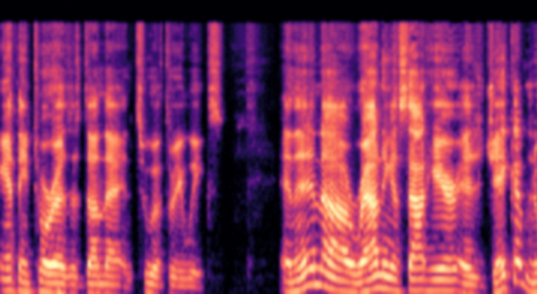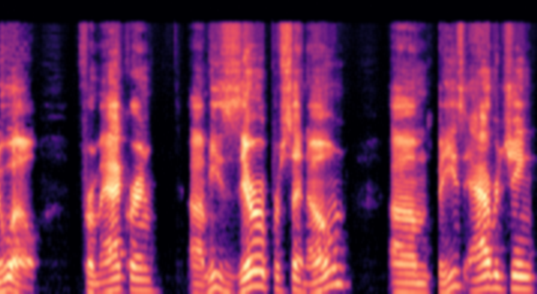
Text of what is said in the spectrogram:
Anthony Torres has done that in two of three weeks. And then uh, rounding us out here is Jacob Newell from Akron. Um, he's zero percent owned, um, but he's averaging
